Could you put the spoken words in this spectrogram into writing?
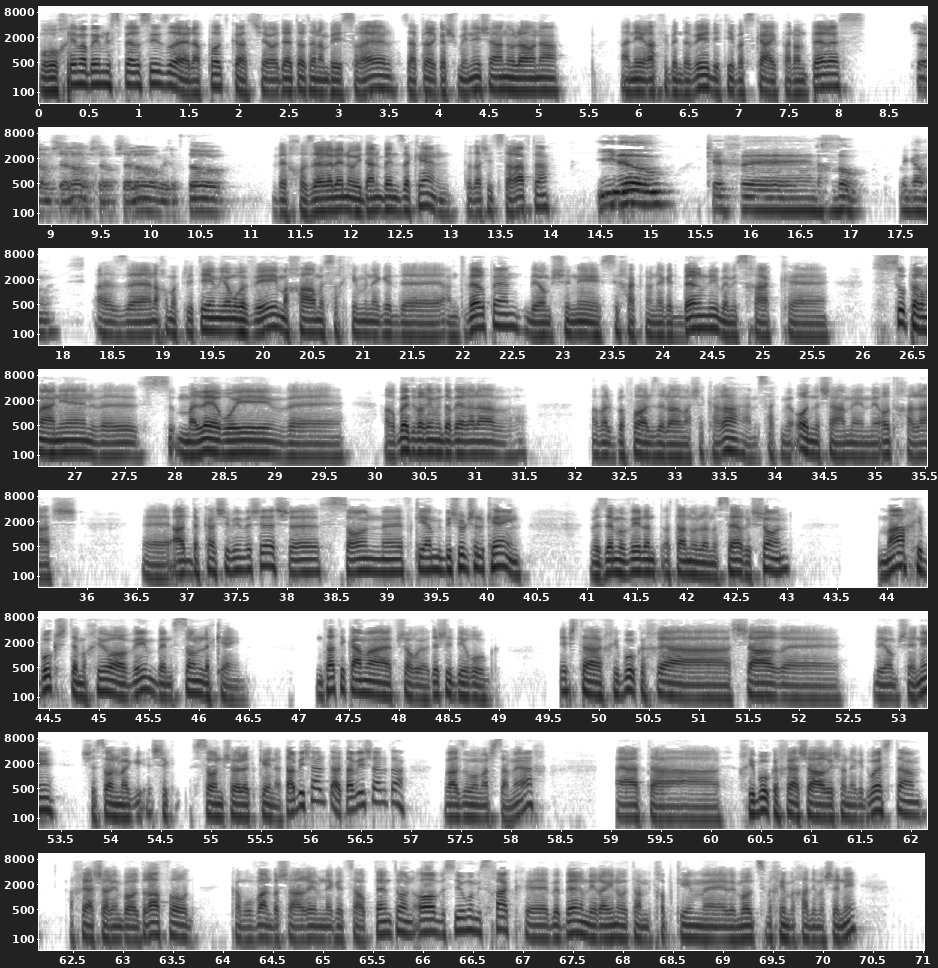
ברוכים הבאים לספרס ישראל, הפודקאסט של אוהדי טוטנאם בישראל, זה הפרק השמיני שלנו לעונה. אני רפי בן דוד, איתי בסקייפ אלון פרס. שלום שלום, שלום שלום, ערב טוב. וחוזר אלינו עידן בן זקן, תודה שהצטרפת. עידו, כיף אה, לחזור לגמרי. אז אה, אנחנו מקליטים יום רביעי, מחר משחקים נגד אה, אנטוורפן, ביום שני שיחקנו נגד ברנלי במשחק אה, סופר מעניין ומלא אירועים והרבה דברים לדבר עליו, אבל בפועל זה לא מה שקרה, היה משחק מאוד משעמם, מאוד חלש. Uh, עד דקה 76 uh, סון uh, הבקיע מבישול של קיין, וזה מוביל אותנו לנושא הראשון. מה החיבוק שאתם הכי אוהבים בין סון לקיין? נתתי כמה אפשרויות, יש לי דירוג. יש את החיבוק אחרי השער uh, ביום שני, שסון, מג... שסון שואל את קיין, אתה בישלת? אתה בישלת? ואז הוא ממש שמח. היה את החיבוק אחרי השער הראשון נגד וסטאם, אחרי השערים באולד ראפורד, כמובן בשערים נגד סאופטנטון, או בסיום המשחק uh, בברנלי ראינו אותם מתחבקים uh, ומאוד שמחים אחד עם השני.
